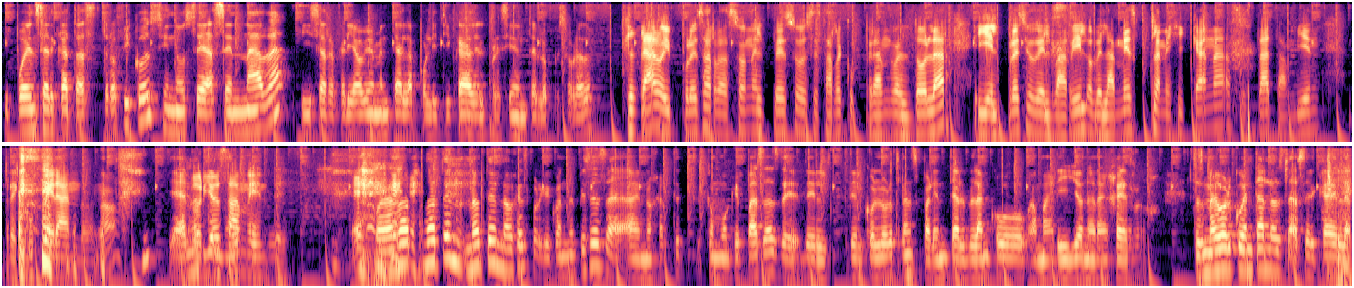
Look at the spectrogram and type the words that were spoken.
y pueden ser catastróficos si no se hace nada y se refería obviamente a la política del presidente López Obrador. Claro, y por esa razón el peso se está recuperando al dólar y el precio del barril o de la mezcla mexicana se está también recuperando, ¿no? Gloriosamente. Bueno, no, te, no, te, enojes porque cuando empiezas a, enojarte como que pasas del, color transparente al blanco, amarillo, naranja y rojo. Entonces mejor cuéntanos acerca de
